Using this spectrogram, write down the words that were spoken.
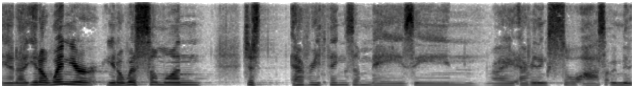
And uh, you know, when you're, you know, with someone, just everything's amazing, right? Everything's so awesome. I mean,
